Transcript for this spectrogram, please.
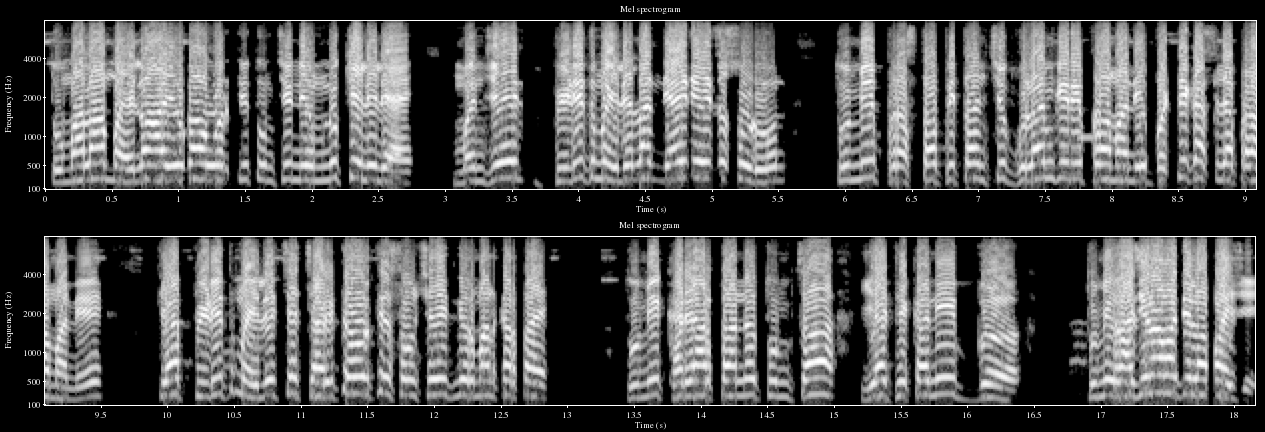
तुम्हाला महिला आयोगावरती तुमची नेमणूक केलेली आहे म्हणजे पीडित महिलेला न्याय द्यायचं सोडून तुम्ही प्रस्थापितांची गुलामगिरीप्रमाणे बटीक असल्याप्रमाणे त्या पीडित महिलेच्या चारित्र्यावरती संशय निर्माण करताय. तुम्ही खऱ्या अर्थानं तुमचा या ठिकाणी तुम्ही राजीनामा दिला पाहिजे.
